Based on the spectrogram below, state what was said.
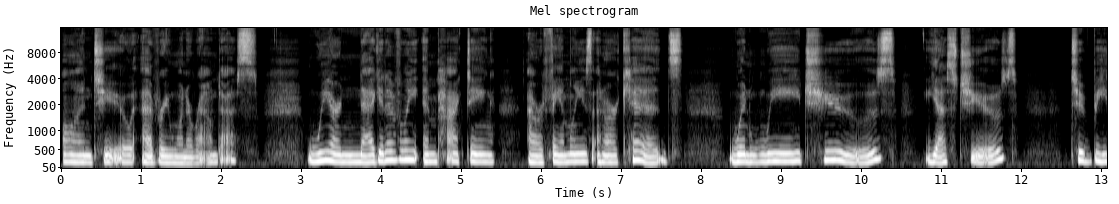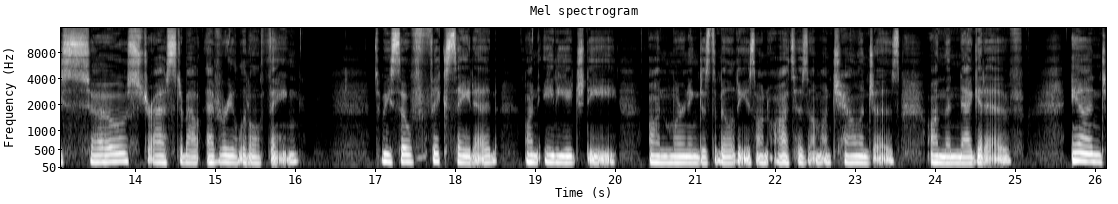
onto everyone around us we are negatively impacting our families and our kids when we choose, yes, choose, to be so stressed about every little thing, to be so fixated on ADHD, on learning disabilities, on autism, on challenges, on the negative. And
